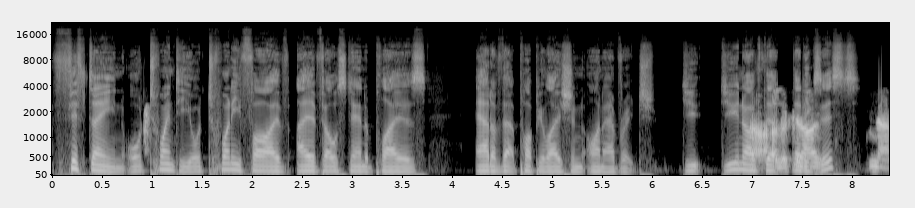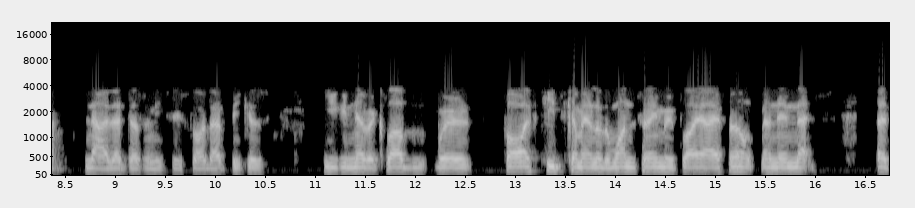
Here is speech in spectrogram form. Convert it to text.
15 or 20 or 25 AFL standard players out of that population on average. Do you, know if that, that exists? No, no, that doesn't exist like that because you can have a club where five kids come out of the one team who play AFL, and then that's that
